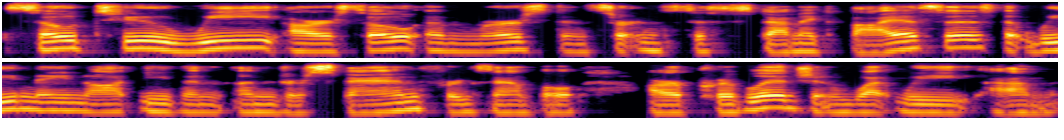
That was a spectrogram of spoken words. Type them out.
so too we are so immersed in certain systemic biases that we may not even understand. For example, our privilege and what we um,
